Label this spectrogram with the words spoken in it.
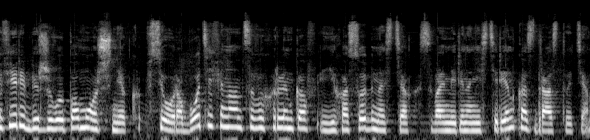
В эфире «Биржевой помощник». Все о работе финансовых рынков и их особенностях. С вами Ирина Нестеренко. Здравствуйте.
